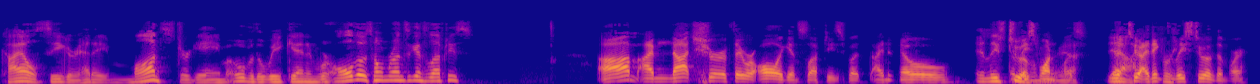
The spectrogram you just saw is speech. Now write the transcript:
Kyle Seager had a monster game over the weekend, and were all those home runs against lefties? Um, I'm not sure if they were all against lefties, but I know at least two. At least one were, was. Yeah, yeah two. I think at least two of them were.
